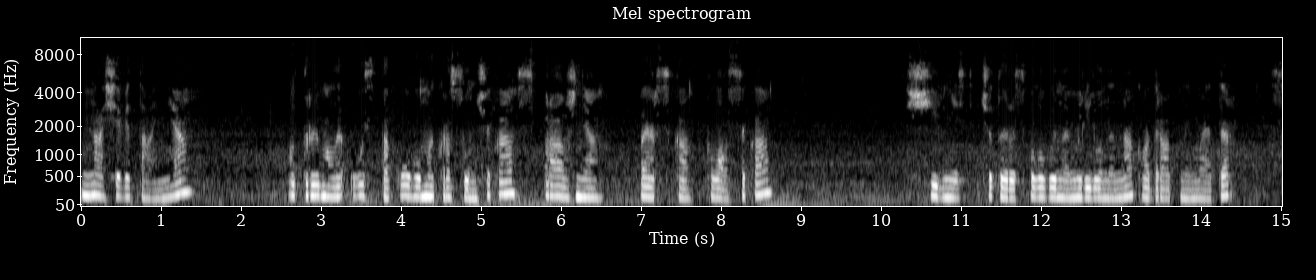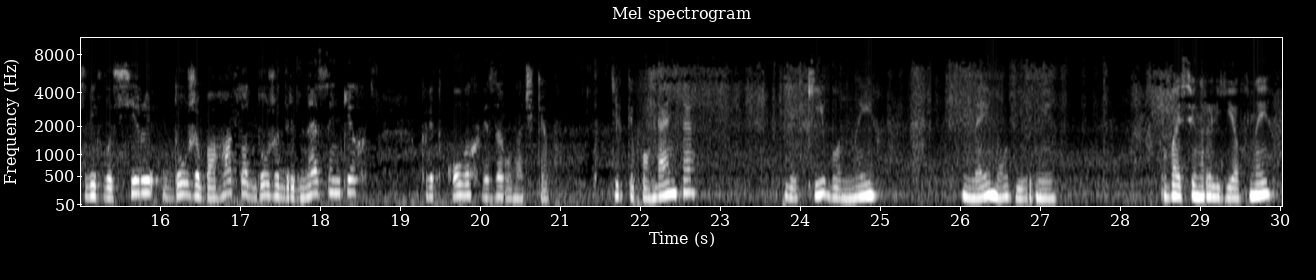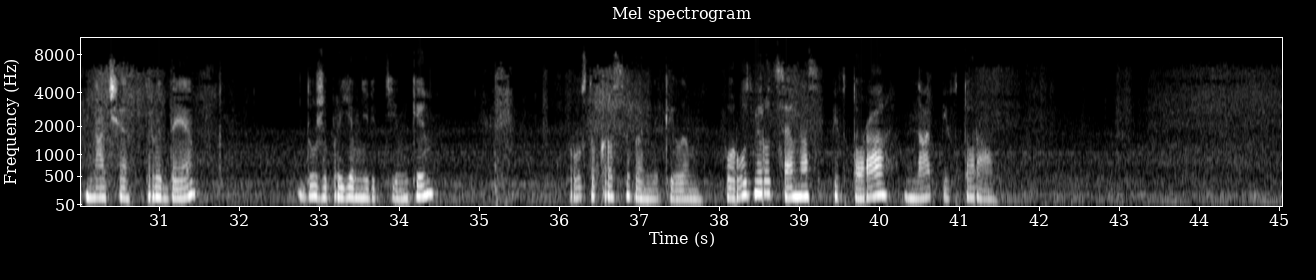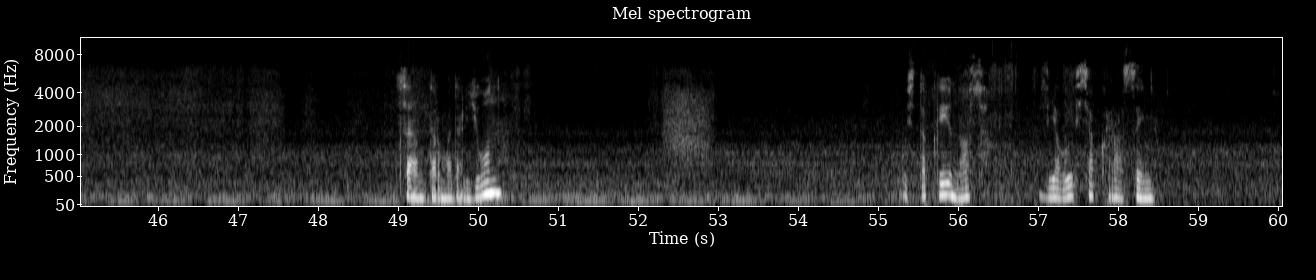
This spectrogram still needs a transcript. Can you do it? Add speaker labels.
Speaker 1: Наші вітання. Отримали ось такого ми красунчика. Справжня перська класика. Щільність 4,5 мільйони на квадратний метр. Світло-сірий, дуже багато, дуже дрібнесеньких квіткових візеруночків. Тільки погляньте, які вони неймовірні. Весь він рельєфний, наче 3D. Дуже приємні відтінки. Просто красивенний килим. По розміру це в нас півтора на півтора. Центр медальйон. Ось такий у нас з'явився красень.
